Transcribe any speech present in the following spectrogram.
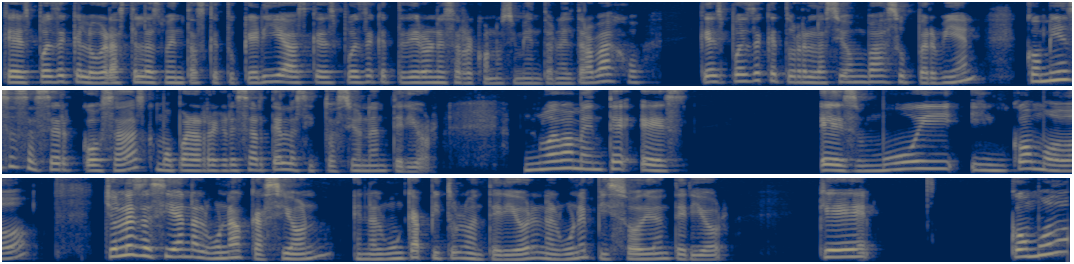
que después de que lograste las ventas que tú querías, que después de que te dieron ese reconocimiento en el trabajo, que después de que tu relación va súper bien, comienzas a hacer cosas como para regresarte a la situación anterior. Nuevamente es, es muy incómodo. Yo les decía en alguna ocasión, en algún capítulo anterior, en algún episodio anterior, que cómodo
